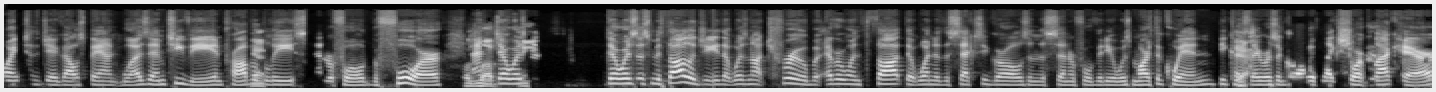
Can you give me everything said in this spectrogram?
point to the J. Geils band was MTV and probably Centerfold before. And there was there was this mythology that was not true, but everyone thought that one of the sexy girls in the centerfold video was Martha Quinn because Yeah. there was a girl with like short black hair.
